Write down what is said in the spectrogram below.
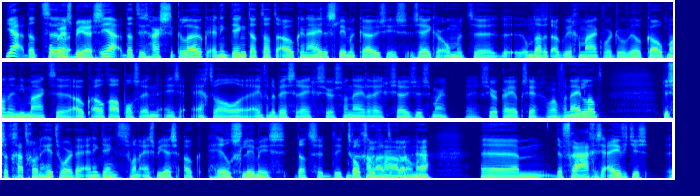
Ja, dat, op eh, SBS. Ja, dat is hartstikke leuk. En ik denk dat dat ook een hele slimme keuze is. Zeker om het, eh, de- omdat het ook weer gemaakt wordt door Wil Koopman. En die maakt eh, ook oogappels. En is echt wel eh, een van de beste regisseurs van Nederland. Regisseuses, maar regisseur kan je ook zeggen gewoon van Nederland. Dus dat gaat gewoon een hit worden. En ik denk dat het van SBS ook heel slim is dat ze dit terug gaan laten komen. ja. Ehm, de vraag is eventjes, eh,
